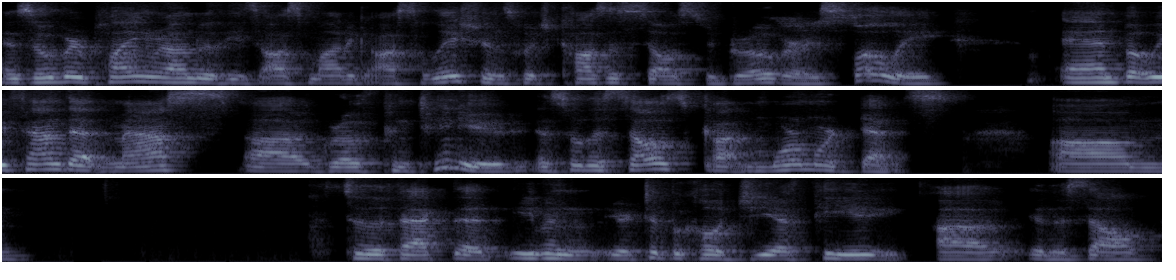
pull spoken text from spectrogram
and so we're playing around with these osmotic oscillations, which causes cells to grow very slowly. And but we found that mass uh, growth continued, and so the cells got more and more dense. Um, to the fact that even your typical GFP uh, in the cell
